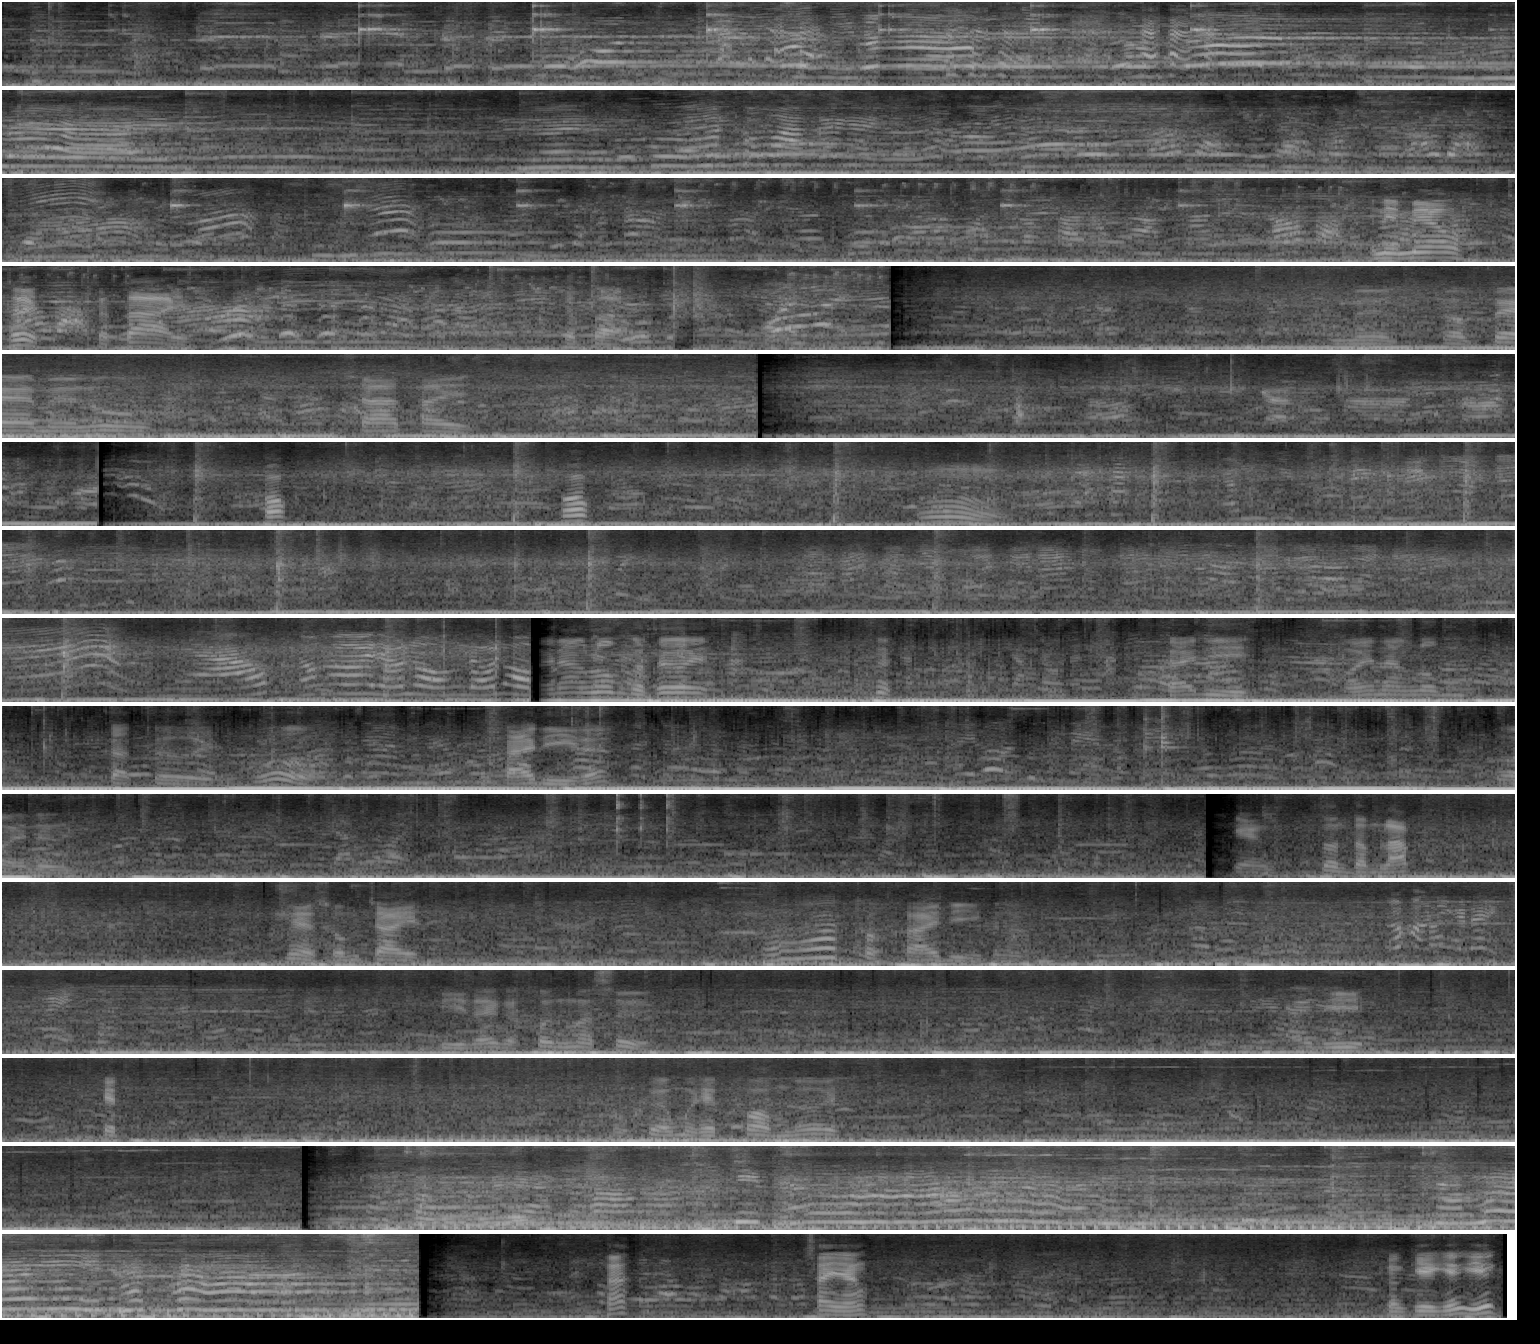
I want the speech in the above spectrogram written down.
เฮ้ยกระต่ายกระต่ายเมลกาแฟเมโลชาไทยปกปกอืม ดีแล้วร้อยหนึ่งแกงต้นตำรับ แม่สมใจอ๊าดก็ขายดีขนาดแล้วเขานี่ก็ได้ ดีได้กับคนมาซื้อขายดี เอาเครื่องมาเห็ดพร้อมเลย จิตหาจะไม่คัดค้านฮะใส่หยังกางเกงยังอีก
